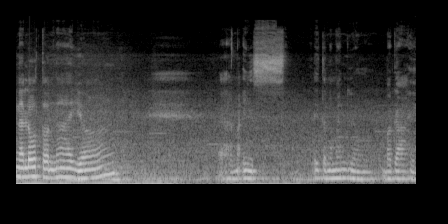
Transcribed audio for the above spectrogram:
Naloto na yung uh, mais. Ito naman yung bagahe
